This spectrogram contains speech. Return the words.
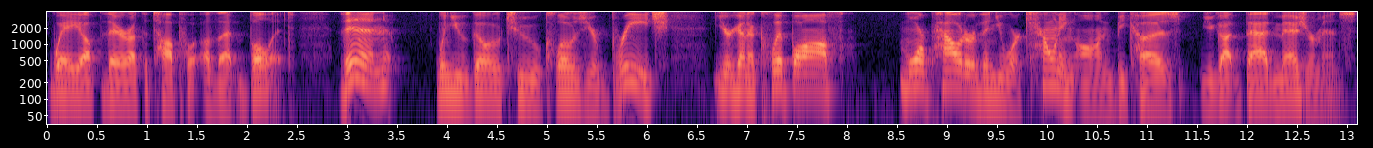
way up there at the top of that bullet. Then when you go to close your breech, you're going to clip off more powder than you were counting on because you got bad measurements.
